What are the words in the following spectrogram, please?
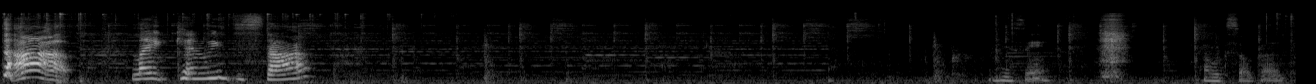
Stop! Like, can we stop? That looks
